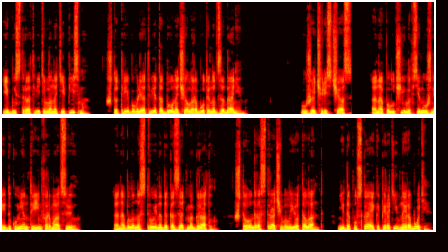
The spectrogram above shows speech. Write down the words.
и быстро ответила на те письма, что требовали ответа до начала работы над заданием. Уже через час она получила все нужные документы и информацию. Она была настроена доказать Маграту, что он растрачивал ее талант, не допуская к оперативной работе.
